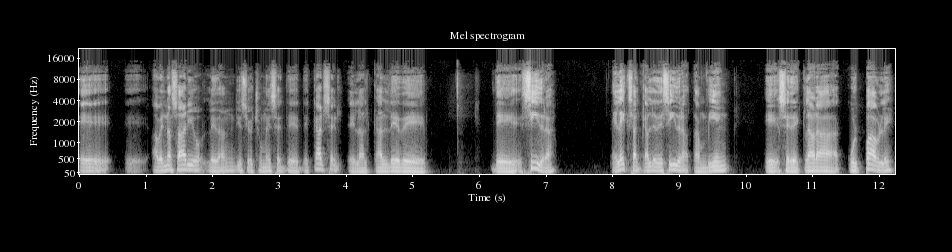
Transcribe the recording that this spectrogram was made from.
eh, eh, Abel Nazario le dan 18 meses de, de cárcel. El alcalde de, de Sidra, el exalcalde de Sidra, también eh, se declara culpable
